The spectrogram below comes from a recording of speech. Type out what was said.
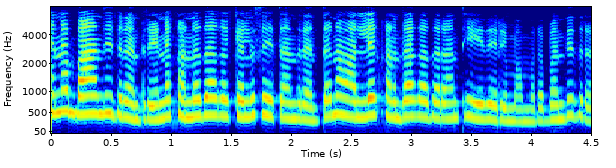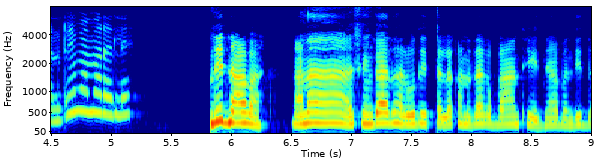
ಏನೋ ಬಾ ಅಂದಿದ್ರಂತ್ರಿ ಏನೋ ಕನ್ನದಾಗ ಕೆಲಸ ಐತಂದ್ರಿ ಅಂತ ನಾವು ಅಲ್ಲೇ ಕನ್ನದಾಗ ಅದಾರ ಅಂತ ಹೇಳಿದೇರಿ ಮಾಮರ. ಬಂದಿದ್ರನ್ರಿ ಮಾಮರ ಅಲ್ಲಿ? ಬಂದಿದ್ದ ನಾವ. ನಾನು ಶೇಂಗಾದ ಹರಿದಿತ್ತಲ್ಲ ಕನ್ನದಾಗ ಬಾ ಅಂತ ಹೇಳಿದ್ನ ಬಂದಿದ್ದ.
